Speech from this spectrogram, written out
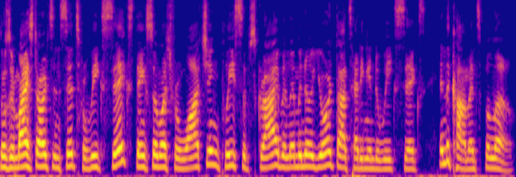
Those are my starts and sits for week six. Thanks so much for watching. Please subscribe and let me know your thoughts heading into week six in the comments below.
